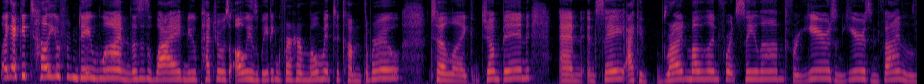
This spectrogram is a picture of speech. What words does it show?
Like I could tell you from day one. This is why I knew Petra was always waiting for her moment to come through, to like jump in and and say I could run Motherland Fort Salem for years and years and fine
